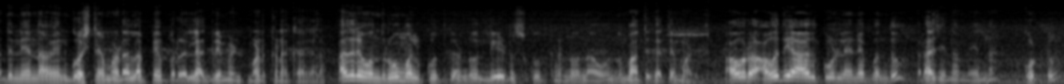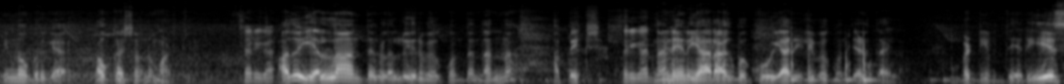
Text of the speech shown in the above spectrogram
ಅದನ್ನೇನು ನಾವೇನು ಘೋಷಣೆ ಮಾಡಲ್ಲ ಪೇಪರಲ್ಲಿ ಅಗ್ರಿಮೆಂಟ್ ಮಾಡ್ಕೊಳಕ್ಕಾಗಲ್ಲ ಆದರೆ ಒಂದು ರೂಮಲ್ಲಿ ಕೂತ್ಕೊಂಡು ಲೀಡರ್ಸ್ ಕೂತ್ಕೊಂಡು ನಾವೊಂದು ಮಾತುಕತೆ ಮಾಡ್ತೀವಿ. ಅವರು ಅವಧಿ ಆದ ಕೂಡಲೇ ಬಂದು ರಾಜೀನಾಮೆಯನ್ನು ಕೊಟ್ಟು ಇನ್ನೊಬ್ಬರಿಗೆ ಅವಕಾಶವನ್ನು ಮಾಡ್ತೀವಿ. ಸರ್ ಈಗ ಅದು ಎಲ್ಲ ಹಂತಗಳಲ್ಲೂ ಇರಬೇಕು ಅಂತ ನನ್ನ ಅಪೇಕ್ಷೆ. ನಾನೇನು ಯಾರಾಗಬೇಕು ಯಾರು ಇಳಿಬೇಕು ಅಂತ ಹೇಳ್ತಾ ಇಲ್ಲ. But if there is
